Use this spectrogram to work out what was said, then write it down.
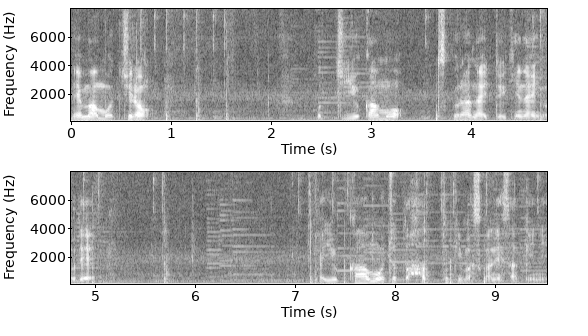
でまあもちろんこっち床も作らないといけないので、まあ、床はもうちょっと貼っときますかね先に。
